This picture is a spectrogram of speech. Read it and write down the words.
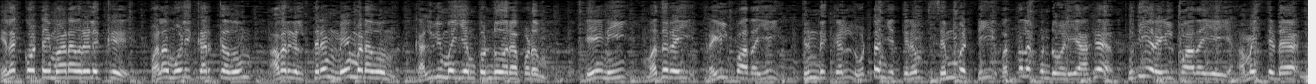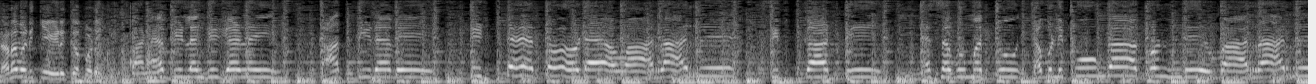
நிலக்கோட்டை மாணவர்களுக்கு பல மொழி கற்கவும் அவர்கள் திறன் மேம்படவும் கல்வி மையம் கொண்டு வரப்படும். தேனி மதுரை ரயில் பாதையை திண்டுக்கல் ஒட்டஞ்சத்திரம் செம்பட்டி வத்தலக்குண்டு வழியாக புதிய ரயில் பாதையை அமைத்திட நடவடிக்கை எடுக்கப்படும். வனவிலங்குகளை காத்திடவே தோட வாராரு. சிப்காட்டு நெசவு மற்றும் ஜவுளி பூங்கா கொண்டு வாராரு.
